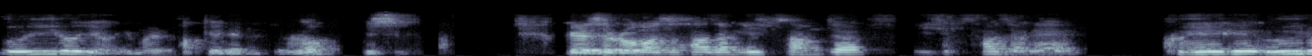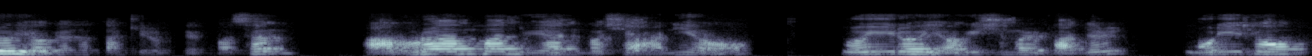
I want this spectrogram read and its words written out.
의로 여김을 받게 되는 줄로 믿습니다. 그래서 로마서 4장 23절, 24절에 그에게 의로 여겨졌다 기록된 것은 아브라함만 위한 것이 아니요 의로 여기심을 받을 우리도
